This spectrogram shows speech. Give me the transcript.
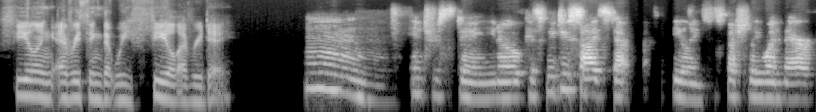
feeling everything that we feel every day? Hmm, interesting. You know, because we do sidestep feelings, especially when they're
